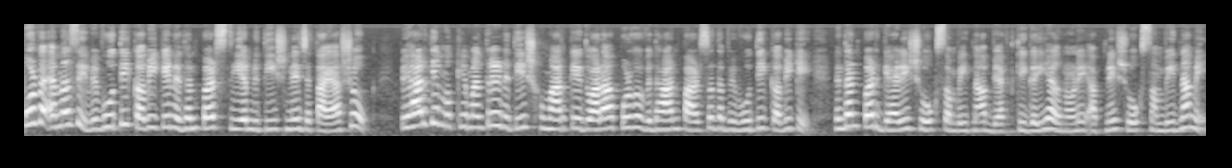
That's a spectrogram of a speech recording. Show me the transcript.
पूर्व एमएलसी विभूति कवि के निधन पर सीएम नीतीश ने जताया शोक। बिहार के मुख्यमंत्री नीतीश कुमार के द्वारा पूर्व विधान पार्षद विभूति कवि के निधन पर गहरी शोक संवेदना व्यक्त की गई है। उन्होंने अपने शोक संवेदना में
